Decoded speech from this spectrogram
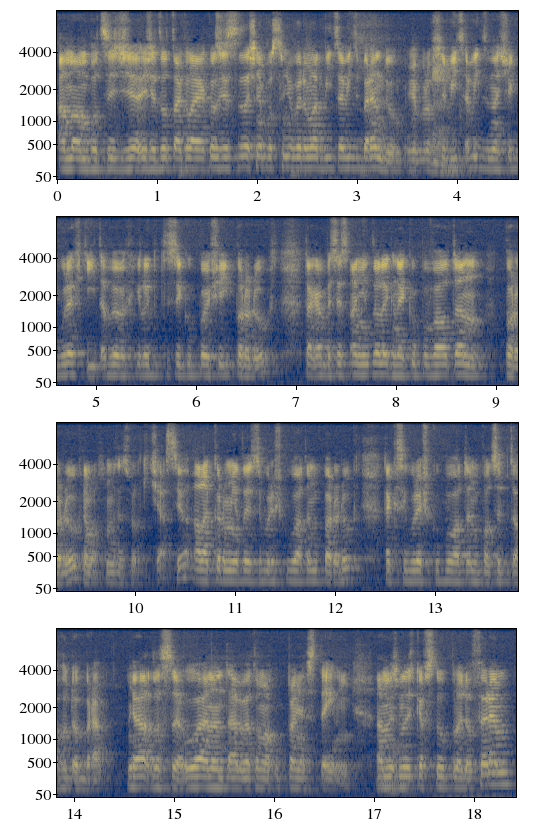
a mám pocit, že, že to takhle, jako, že se začne postupně uvědomovat víc a víc brandů, že prostě hmm. víc a víc značek bude chtít, aby ve chvíli, kdy ty si kupuješ její produkt, tak aby si ani tolik nekupoval ten produkt, nebo jsme z velký části, ale kromě toho, že si budeš kupovat ten produkt, tak si budeš kupovat ten pocit toho dobra. Já zase u NNTV to má úplně stejný. A my jsme teďka vstoupili do firm,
